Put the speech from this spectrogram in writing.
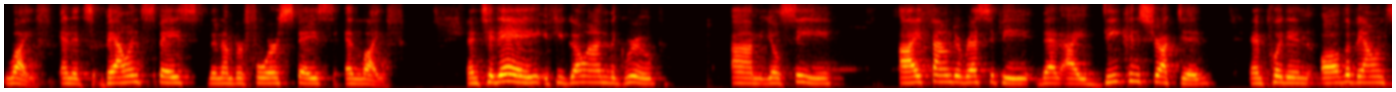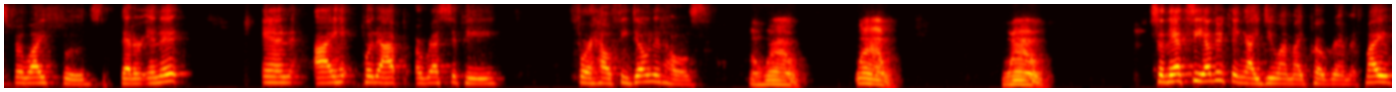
life. And it's balance space, the number four space, and life. And today, if you go on the group, um, you'll see I found a recipe that I deconstructed and put in all the balance for life foods that are in it and I put up a recipe for healthy donut holes. Oh wow, wow, wow! So that's the other thing I do on my program. If my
